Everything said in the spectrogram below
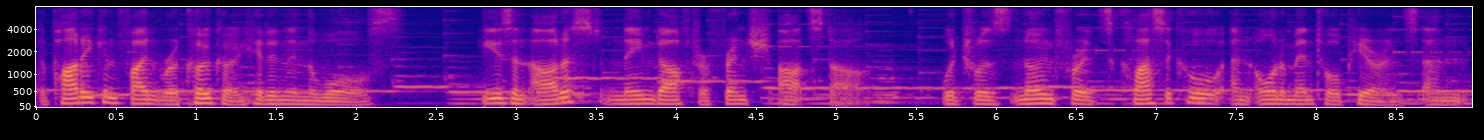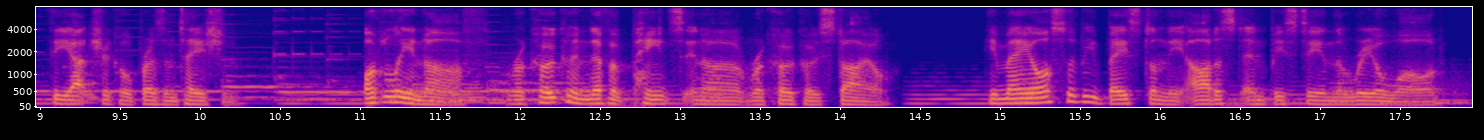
the party can find Rococo hidden in the walls. He is an artist named after a French art style, which was known for its classical and ornamental appearance and theatrical presentation. Oddly enough, Rococo never paints in a Rococo style. He may also be based on the artist NPC in the real world,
